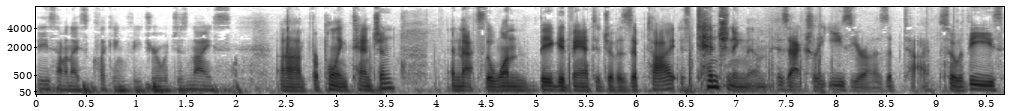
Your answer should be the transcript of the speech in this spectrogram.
these have a nice clicking feature which is nice uh, for pulling tension and that's the one big advantage of a zip tie is tensioning them is actually easier on a zip tie. So with these,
